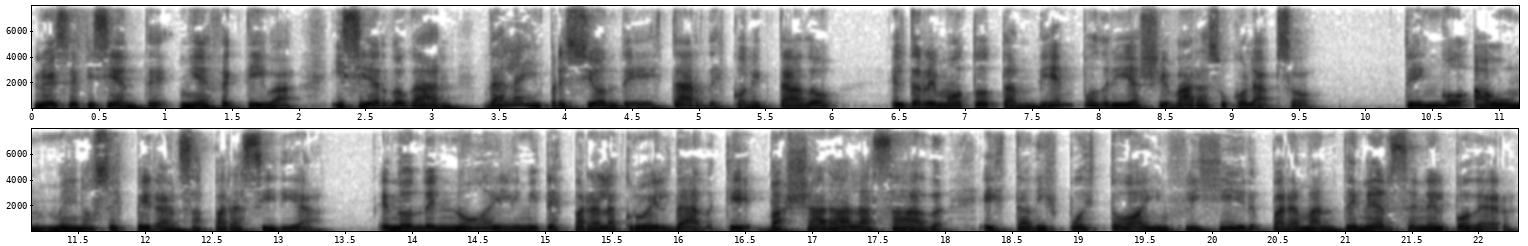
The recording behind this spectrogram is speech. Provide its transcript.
no es eficiente ni efectiva y si Erdogan da la impresión de estar desconectado, el terremoto también podría llevar a su colapso. Tengo aún menos esperanzas para Siria en donde no hay límites para la crueldad que Bashar al-Assad está dispuesto a infligir para mantenerse en el poder.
